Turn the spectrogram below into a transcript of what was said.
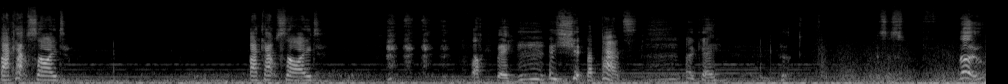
Back outside. Back outside. Fuck me. Shit my pants. Okay. This is. No!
